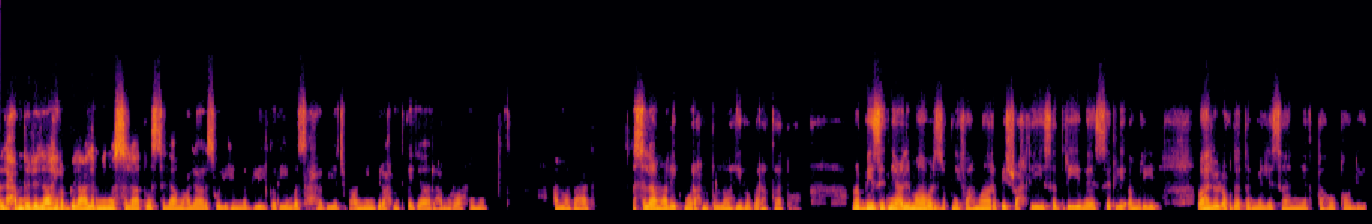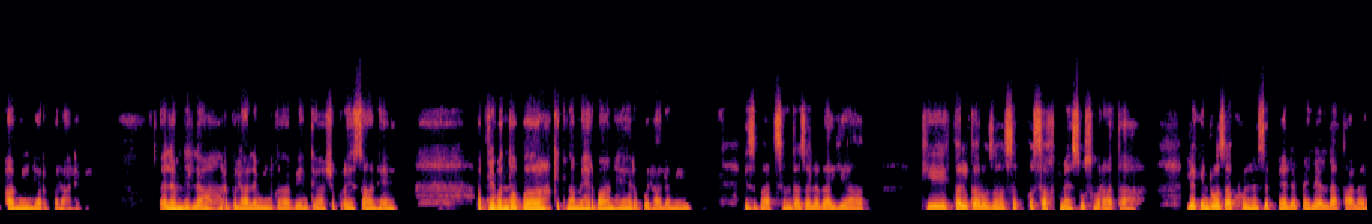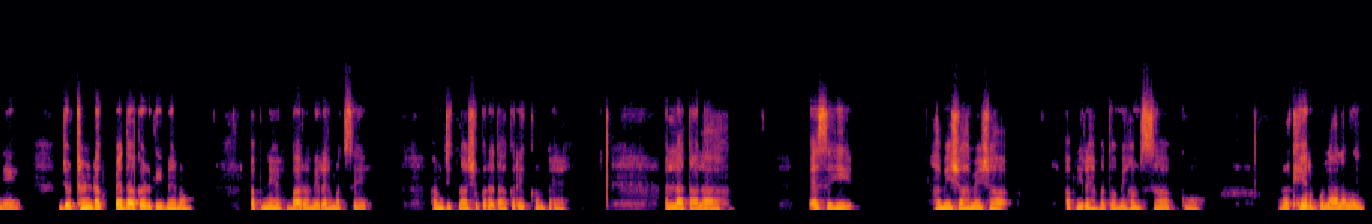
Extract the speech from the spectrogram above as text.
الحمد لله رب العالمين والصلاة والسلام على رسوله النبي الكريم وصحابه أجمعين برحمتك يا أرحم الراحمين أما بعد، السلام عليكم ورحمة الله وبركاته ربي زدني علما وارزقني فهما ربي اشرح لي صدري ويسر لي أمري واحلل عقدة من لساني يفقه قولي آمين يا رب العالمين الحمد للہ رب العالمین کا بے انتہا شکر احسان ہے. اپنے بندوں پر کتنا مہربان ہے رب العالمین. اس بات سے اندازہ لگائیے آپ کہ کل کا روزہ سب کو سخت محسوس ہو رہا تھا۔ لیکن روزہ کھولنے سے پہلے پہلے اللہ تعالیٰ نے جو ٹھنڈک پیدا کر دی بہنوں، اپنے باران رحمت سے، ہم جتنا شکر ادا کرے کم ہے۔ اللہ تعالیٰ ایسے ہی ہمیشہ ہمیشہ اپنی رحمتوں میں ہم سب کو رکھے، رب العالمین۔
